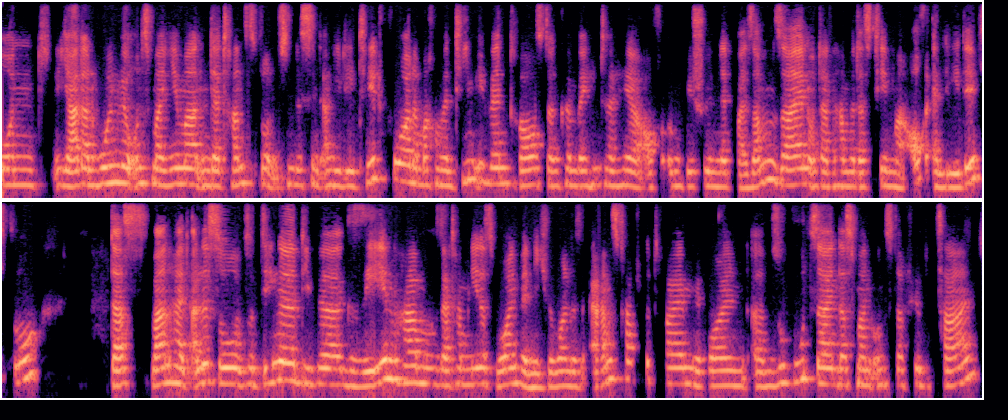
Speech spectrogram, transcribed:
Und ja, dann holen wir uns mal jemanden, der tanzt uns ein bisschen Agilität vor, dann machen wir ein Team-Event draus, dann können wir hinterher auch irgendwie schön nett beisammen sein und dann haben wir das Thema auch erledigt. So. Das waren halt alles so, so Dinge, die wir gesehen haben und gesagt haben, nee, das wollen wir nicht. Wir wollen das ernsthaft betreiben, wir wollen ähm, so gut sein, dass man uns dafür bezahlt.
